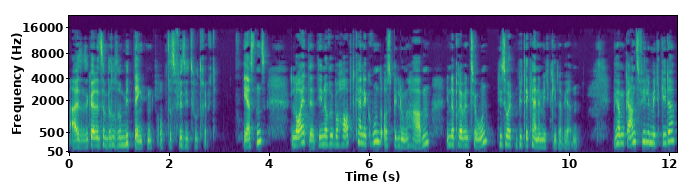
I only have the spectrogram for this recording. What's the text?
Also Sie können jetzt ein bisschen so mitdenken, ob das für Sie zutrifft. Erstens, Leute, die noch überhaupt keine Grundausbildung haben in der Prävention, die sollten bitte keine Mitglieder werden. Wir haben ganz viele Mitglieder,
